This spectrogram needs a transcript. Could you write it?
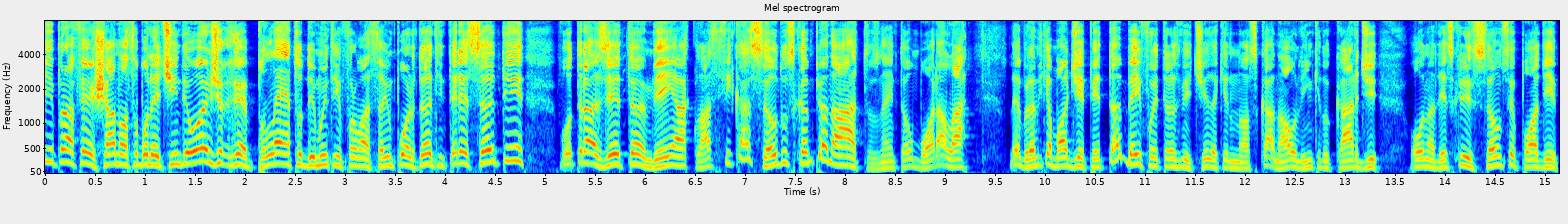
E para fechar nosso boletim de hoje, repleto de muita informação importante interessante, vou trazer também a classificação dos campeonatos, né? Então bora lá. Lembrando que a MotoGP também foi transmitida aqui no nosso canal, link no card ou na descrição, você pode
